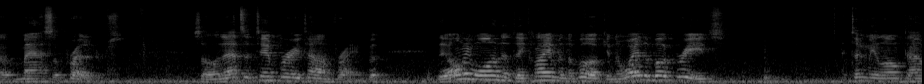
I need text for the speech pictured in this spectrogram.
a mass of predators. So, and that's a temporary time frame. but the only one that they claim in the book, and the way the book reads, it took me a long time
